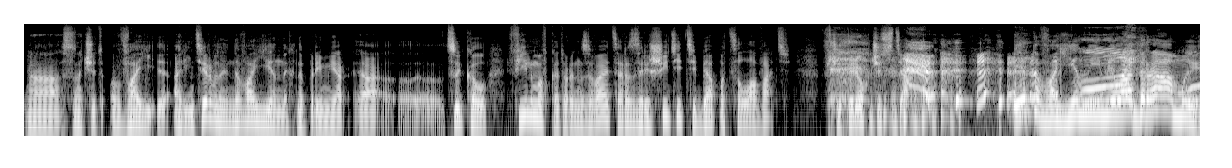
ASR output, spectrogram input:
значит, воe- ориентированный на военных, например, а, э, цикл фильмов, который называется «Разрешите тебя поцеловать» в четырех частях. Это военные Ой, мелодрамы.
